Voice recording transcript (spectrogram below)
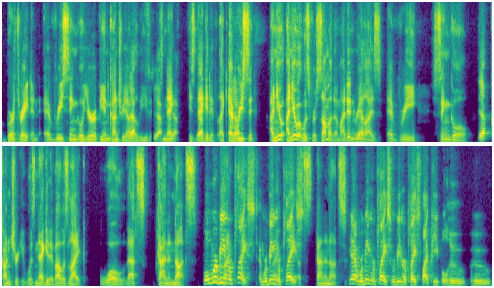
birth rate in every single European country, I Yep, believe, yep, is neg is negative. Like every si- I knew I knew it was for some of them. I didn't realize every single Yep. country was negative. I was like, whoa, that's kind of nuts. Well, we're being replaced, and we're being replaced. That's kind of nuts. Yeah, we're being replaced. We're being replaced by people who who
